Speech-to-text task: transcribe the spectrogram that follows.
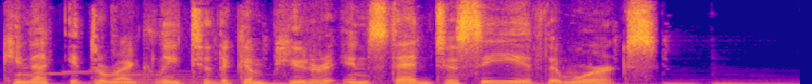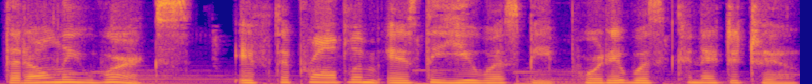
connect it directly to the computer instead to see if it works. That only works if the problem is the USB port it was connected to.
